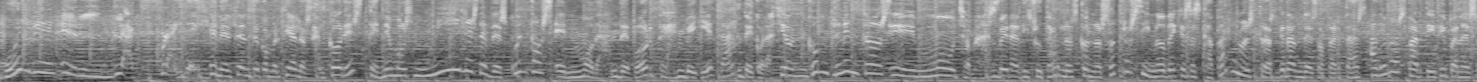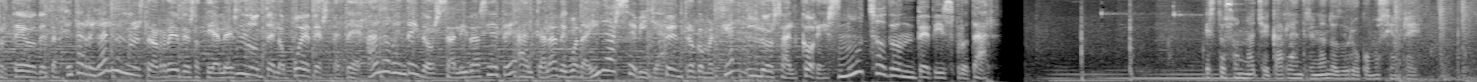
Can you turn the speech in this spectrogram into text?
Vuelve el Black Friday. En el Centro Comercial Los Alcores tenemos miles de descuentos en moda, deporte, belleza, decoración, complementos y mucho más. Ven a disfrutarlos con nosotros y no dejes escapar nuestras grandes ofertas. Además, participa en el sorteo de tarjeta regalo en nuestras redes sociales. No te lo puedes perder. A92, salida 7, Alcalá de Guadaira, Sevilla. Centro Comercial Los Alcores. Mucho donde disfrutar. Estos son Nacho y Carla entrenando duro como siempre.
